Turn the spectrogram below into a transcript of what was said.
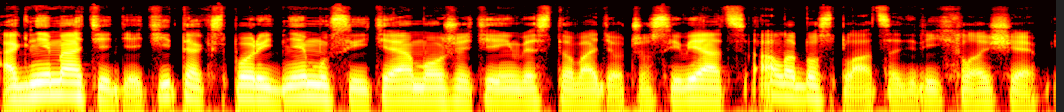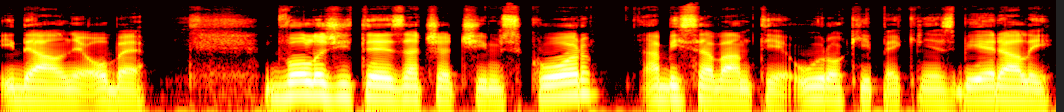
Ak nemáte deti, tak sporiť nemusíte a môžete investovať o čosi viac alebo splácať rýchlejšie, ideálne obe. Dôležité je začať čím skôr, aby sa vám tie úroky pekne zbierali.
